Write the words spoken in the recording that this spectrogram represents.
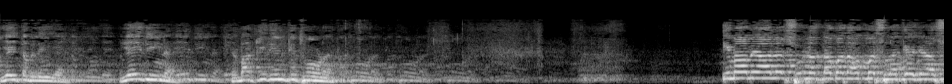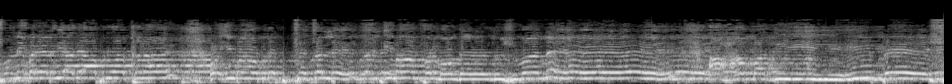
یہی تبلیغ ہے، یہی دین ہے۔ باقی دین کتوں ہونا ہے؟ امام آل سنت دا مذہب مسلک ہے، جڑا سنی بریلوی آدھے آپ نو آکھنا ہے۔ وہ امام دے پیچھے چلے، امام فرماوندے نے، دشمن احمدی پیش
